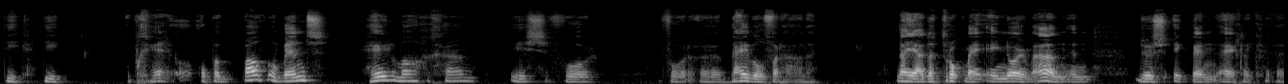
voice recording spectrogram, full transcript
die, die op, op een bepaald moment helemaal gegaan is voor, voor uh, Bijbelverhalen. Nou ja, dat trok mij enorm aan. En dus ik ben eigenlijk uh,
